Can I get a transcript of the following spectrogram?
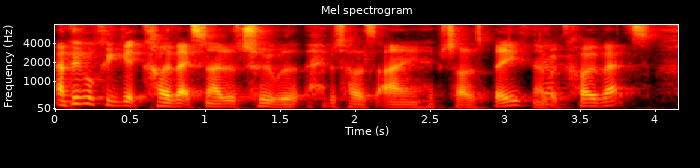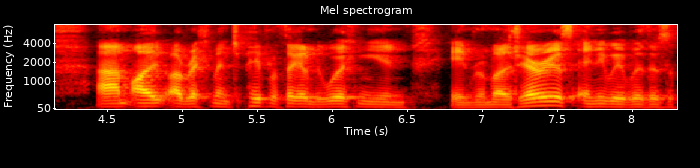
and people can get co-vaccinated too with hepatitis A and hepatitis B. Now yep. COVAX. Um, I, I, recommend to people if they're going to be working in, in remote areas, anywhere where there's a,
